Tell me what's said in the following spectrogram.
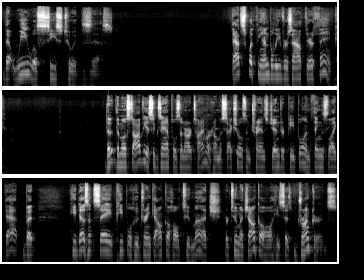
that we will cease to exist. That's what the unbelievers out there think. The, the most obvious examples in our time are homosexuals and transgender people and things like that, but he doesn't say people who drink alcohol too much or too much alcohol. He says drunkards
